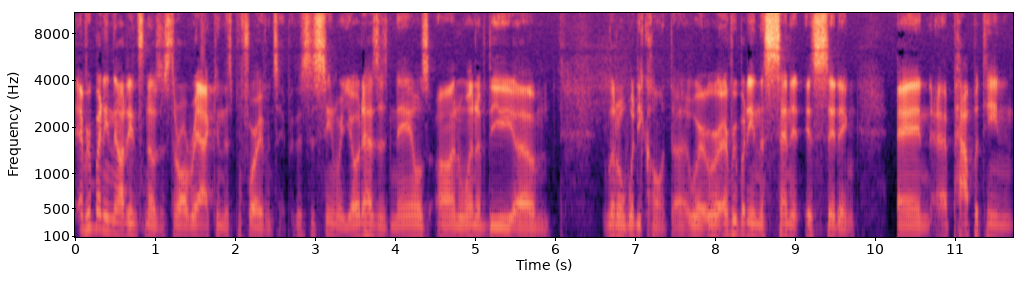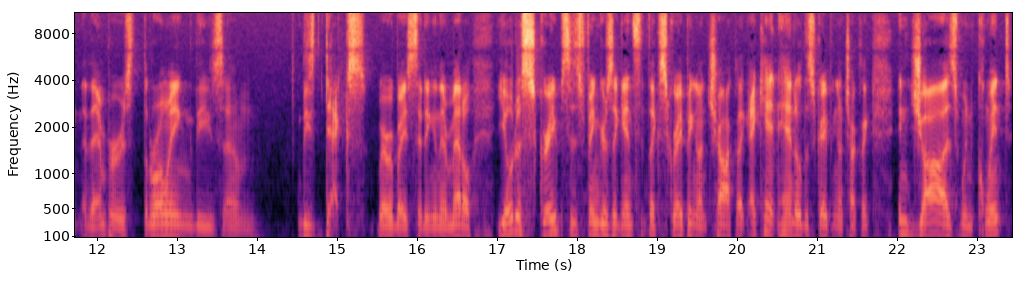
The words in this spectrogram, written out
Everybody in the audience knows this. They're all reacting this before I even say it. But there's this scene where Yoda has his nails on one of the um, little. What do you call it? Uh, where, where everybody in the Senate is sitting. And uh, Palpatine, the Emperor, is throwing these. Um, these decks where everybody's sitting in their metal. Yoda scrapes his fingers against it, like scraping on chalk. Like I can't handle the scraping on chalk. Like in Jaws, when Quint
